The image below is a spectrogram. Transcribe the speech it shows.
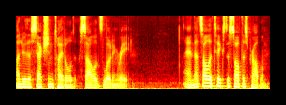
under the section titled Solids Loading Rate. And that's all it takes to solve this problem.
